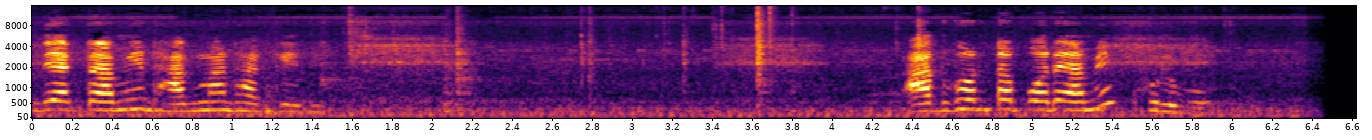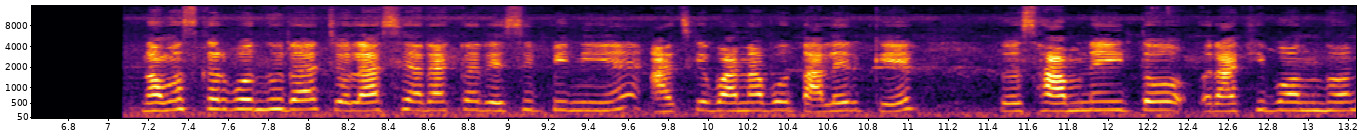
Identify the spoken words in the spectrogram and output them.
দিয়ে একটা আমি ঢাকনা ঢাকিয়ে দিচ্ছি। আধ ঘণ্টা পরে আমি খুলবো। নমস্কার বন্ধুরা, চলে আসি আর একটা রেসিপি নিয়ে। আজকে বানাবো তালের কেক তো সামনেই তো রাখি বন্ধন।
